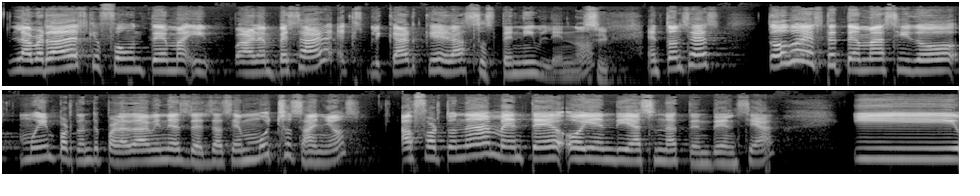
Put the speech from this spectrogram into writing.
la verdad es que fue un tema, y para empezar, explicar que era sostenible, ¿no? Sí. Entonces, todo este tema ha sido muy importante para Davines desde hace muchos años. Afortunadamente, hoy en día es una tendencia. Y,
